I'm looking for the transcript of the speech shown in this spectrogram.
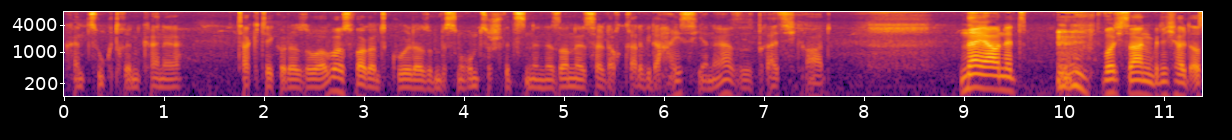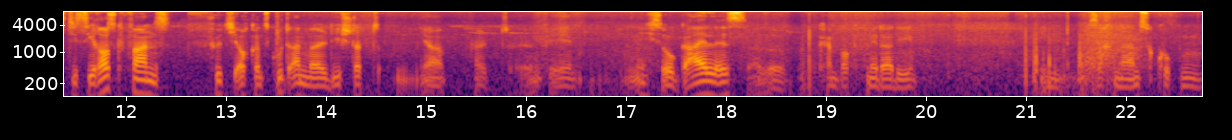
kein Zug drin, keine Taktik oder so, aber es war ganz cool, da so ein bisschen rumzuschwitzen in der Sonne. Ist halt auch gerade wieder heiß hier, ne? Also 30 Grad. Naja, und jetzt wollte ich sagen, bin ich halt aus DC rausgefahren. Es fühlt sich auch ganz gut an, weil die Stadt ja halt irgendwie nicht so geil ist. Also kein Bock mir da die, die Sachen anzugucken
